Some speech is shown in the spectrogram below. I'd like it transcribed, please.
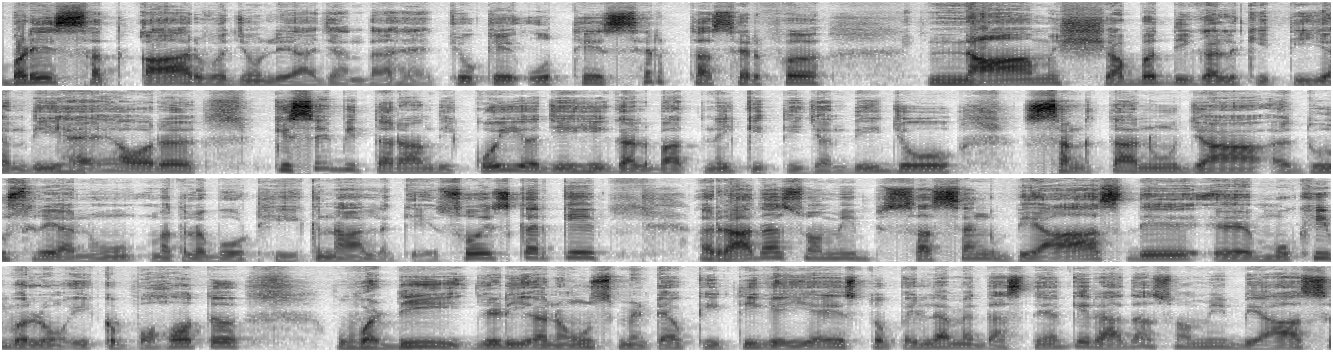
ਬੜੇ ਸਤਕਾਰ ਵਜੋਂ ਲਿਆ ਜਾਂਦਾ ਹੈ ਕਿਉਂਕਿ ਉੱਥੇ ਸਿਰਫ ਤਾਂ ਸਿਰਫ ਨਾਮ ਸ਼ਬਦ ਦੀ ਗੱਲ ਕੀਤੀ ਜਾਂਦੀ ਹੈ ਔਰ ਕਿਸੇ ਵੀ ਤਰ੍ਹਾਂ ਦੀ ਕੋਈ ਅਜਿਹੀ ਗੱਲਬਾਤ ਨਹੀਂ ਕੀਤੀ ਜਾਂਦੀ ਜੋ ਸੰਗਤਾਂ ਨੂੰ ਜਾਂ ਦੂਸਰਿਆਂ ਨੂੰ ਮਤਲਬ ਉਹ ਠੀਕ ਨਾ ਲੱਗੇ। ਸੋ ਇਸ ਕਰਕੇ ਰਾਧਾ ਸਵਾਮੀ ਸਤਸੰਗ ਬਿਆਸ ਦੇ ਮੁਖੀ ਵੱਲੋਂ ਇੱਕ ਬਹੁਤ ਵੱਡੀ ਜਿਹੜੀ ਅਨਾਉਂਸਮੈਂਟ ਹੈ, ਉਹ ਕੀਤੀ ਗਈ ਹੈ। ਇਸ ਤੋਂ ਪਹਿਲਾਂ ਮੈਂ ਦੱਸ ਦਿਆਂ ਕਿ ਰਾਧਾ ਸਵਾਮੀ ਬਿਆਸ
